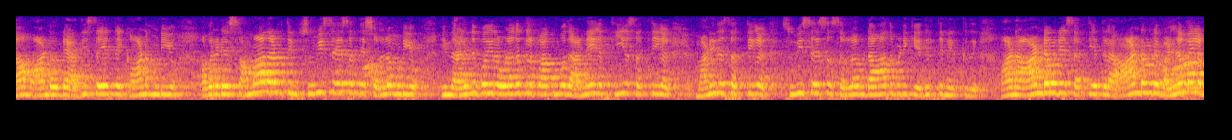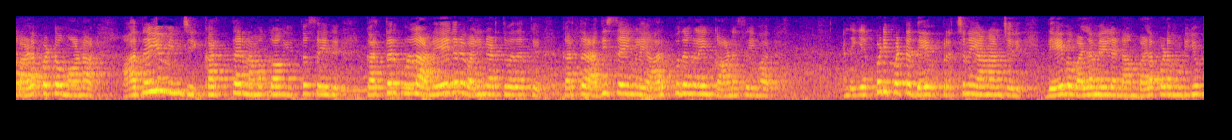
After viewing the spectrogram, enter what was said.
நாம் ஆண்டவருடைய அதிசயத்தை காண முடியும். அவருடைய சமாதானத்தின் சுவிசேஷத்தை சொல்ல முடியும். இந்த அழிந்து போகிற உலகத்தில் பார்க்கும்போது அநேக தீய சக்திகள் மனித சக்திகள் சுவிசேஷம் சொல்ல விடாதபடிக்கு எதிர்த்து நிற்குது. ஆனால் ஆண்டவுடைய சத்தியத்தில் ஆண்டவுடைய வல்லமையில் பலப்பட்டோம் ஆனால் அதையும் மிஞ்சி கர்த்தர் நமக்காக யுத்தம் செய்து கர்த்தருக்குள்ள அநேகரை வழி நடத்துவதற்கு கர்த்தர் அதிசயங்களையும் அற்புதங்களையும் காண செய்வார். அந்த எப்படிப்பட்ட தேவ பிரச்சனையானாலும் சரி தேவ வல்லமையில் நாம் பலப்பட முடியும்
